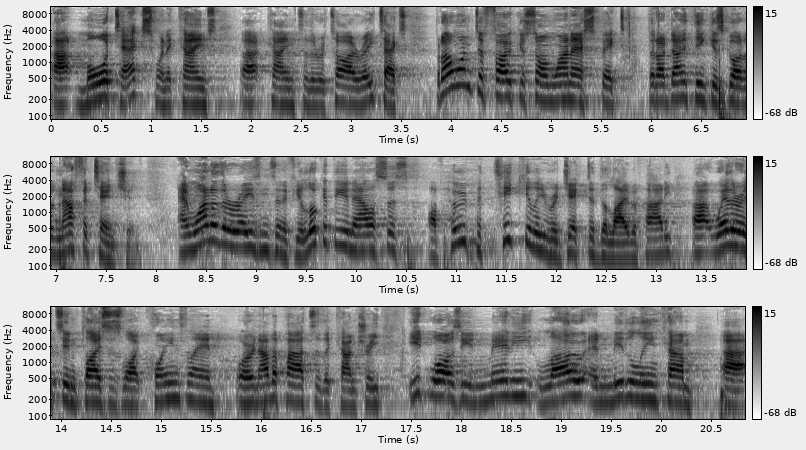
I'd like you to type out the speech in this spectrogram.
uh, more tax when it came, uh, came to the retiree tax. But I wanted to focus on one aspect that I don't think has got enough attention. And one of the reasons, and if you look at the analysis of who particularly rejected the Labor Party, uh, whether it's in places like Queensland or in other parts of the country, it was in many low and middle income uh,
